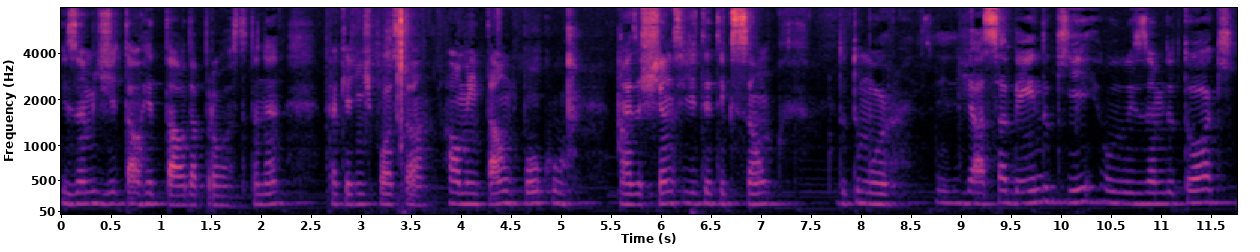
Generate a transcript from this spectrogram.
exame digital retal da próstata, né? Para que a gente possa aumentar um pouco mais a chance de detecção do tumor já sabendo que o exame do toque,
